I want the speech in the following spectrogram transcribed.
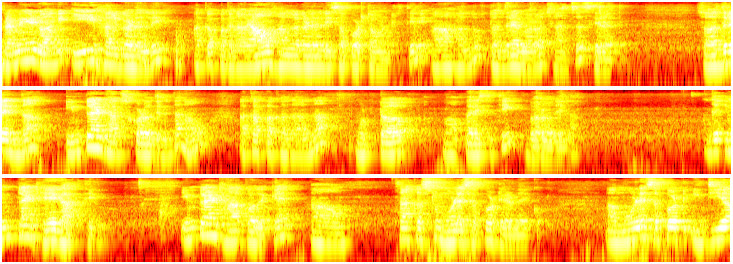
ಕ್ರಮೇಣವಾಗಿ ಈ ಹಲ್ಲುಗಳಲ್ಲಿ ಅಕ್ಕಪಕ್ಕ ನಾವು ಯಾವ ಹಲ್ಲುಗಳಲ್ಲಿ ಸಪೋರ್ಟ್ ತೊಗೊಂಡಿರ್ತೀವಿ, ಆ ಹಲ್ಲು ತೊಂದರೆ ಬರೋ ಚಾನ್ಸಸ್ ಇರುತ್ತೆ. ಸೊ ಅದರಿಂದ ಇಂಪ್ಲಾಂಟ್ ಹಾಕ್ಸ್ಕೊಳ್ಳೋದ್ರಿಂದ ನಾವು ಅಕ್ಕಪಕ್ಕದ ಹಲ್ಲನ್ನ ಮುಟ್ಟೋ ಪರಿಸ್ಥಿತಿ ಬರೋದಿಲ್ಲ. ಈಗ ಇಂಪ್ಲಾಂಟ್ ಹೇಗೆ ಹಾಕ್ತೀವಿ? ಇಂಪ್ಲಾಂಟ್ ಹಾಕೋದಕ್ಕೆ ಸಾಕಷ್ಟು ಮೂಳೆ ಸಪೋರ್ಟ್ ಇರಬೇಕು. ಆ ಮೂಳೆ ಸಪೋರ್ಟ್ ಇದೆಯಾ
